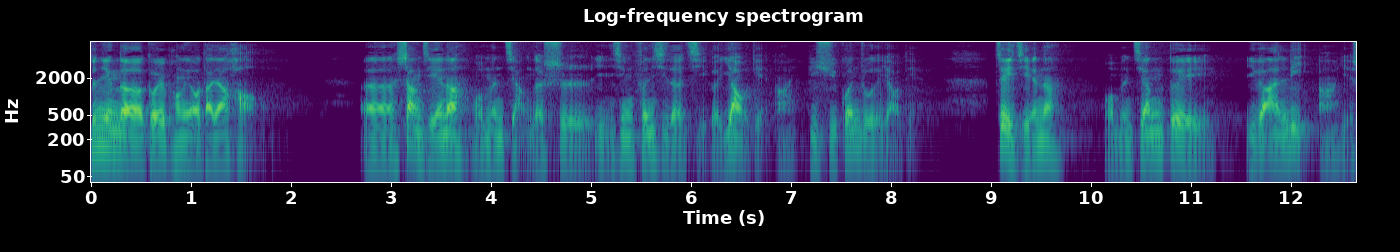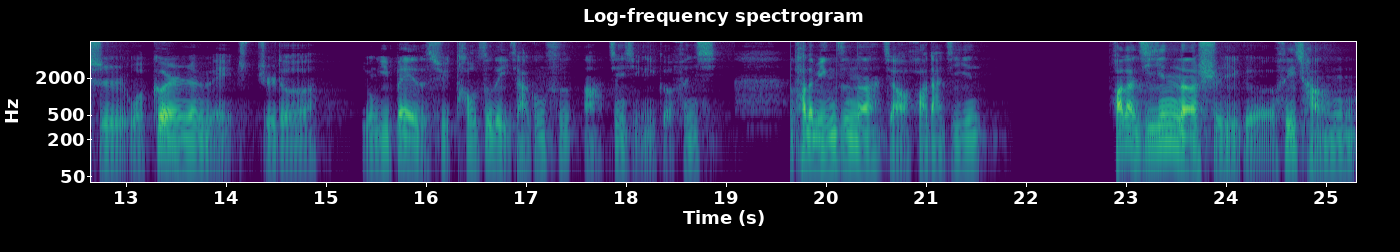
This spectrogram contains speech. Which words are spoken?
尊敬的各位朋友，大家好。呃，上节呢，我们讲的是隐性分析的几个要点啊，必须关注的要点。这节呢，我们将对一个案例啊，也是我个人认为值得用一辈子去投资的一家公司啊，进行一个分析。它的名字呢叫华大基因。华大基因呢是一个非常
